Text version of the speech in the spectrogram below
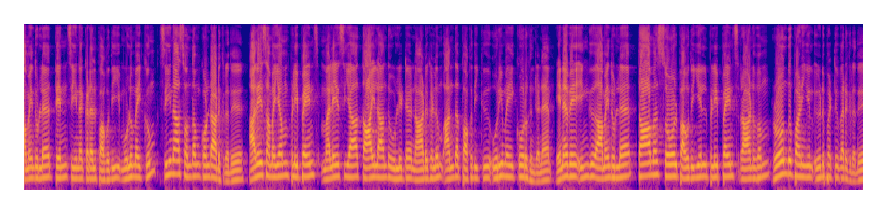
அமைந்துள்ள தென் சீன கடல் பகுதி முழுமைக்கும் சீனா சொந்தம் கொண்டாடுகிறது. அதே சமயம் பிலிப்பைன்ஸ் மலேசியா தாய்லாந்து உள்ளிட்ட நாடுகளும் அந்த பகுதிக்கு உரிமை கோருகின்றன. எனவே இங்கு அமைந்துள்ள தாமஸ் சோல் பகுதியில் பிலிப்பைன்ஸ் ராணுவம் ரோந்து பணியில் ஈடுபட்டு வருகிறது.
